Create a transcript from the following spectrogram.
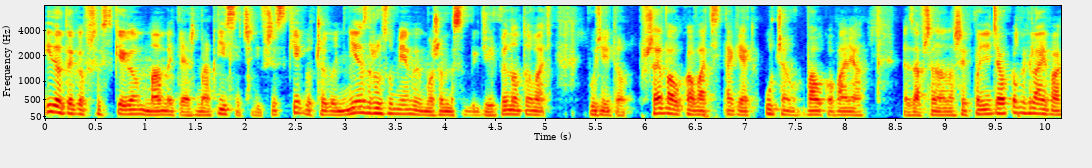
i do tego wszystkiego mamy też napisy, czyli wszystkiego, czego nie zrozumiemy, możemy sobie gdzieś wynotować, później to przewałkować, tak jak uczę wałkowania zawsze na naszych poniedziałkowych live'ach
